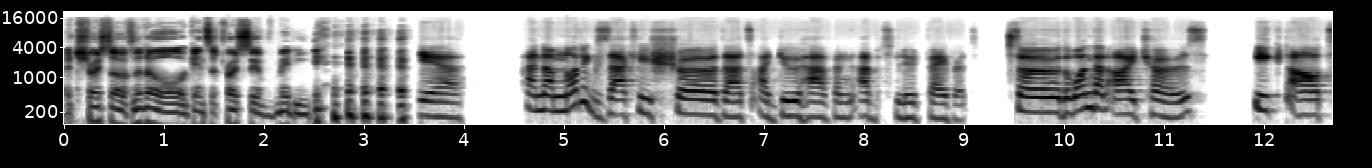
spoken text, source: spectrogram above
A choice of little against a choice of many. Yeah. And I'm not exactly sure that I do have an absolute favorite. So the one that I chose eked out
